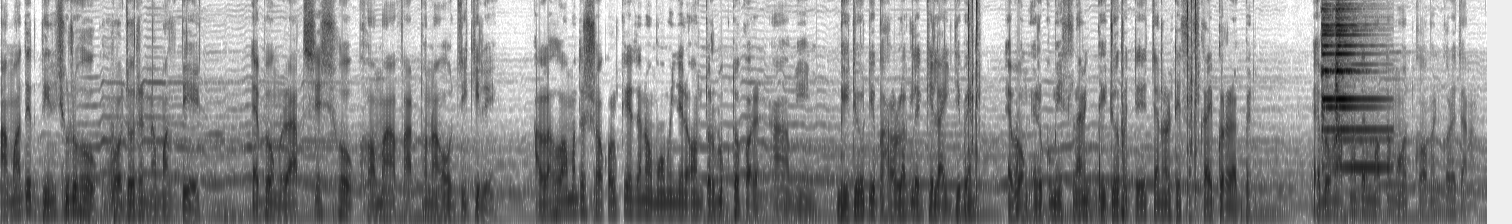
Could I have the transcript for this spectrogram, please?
আমাদের দিন শুরু হোক ফজরের নামাজ দিয়ে এবং রাত শেষ হোক ক্ষমা, প্রার্থনা ও জিকিরে। আল্লাহ আমাদের সকলকে যেন মমিনের অন্তর্ভুক্ত করেন। আমিন। ভিডিওটি ভালো লাগলে একটি লাইক দিবেন এবং এরকম ইসলামিক ভিডিও পেতে চ্যানেলটি সাবস্ক্রাইব করে রাখবেন। এবং আপনাদের মতামত কমেন্ট করে জানান।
